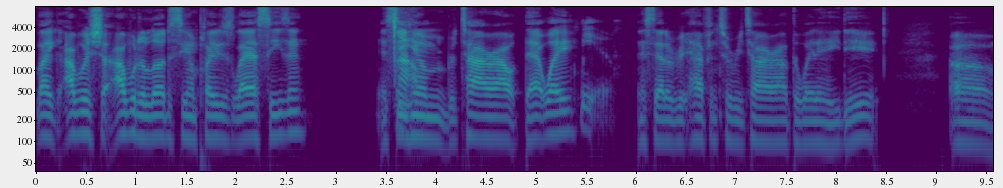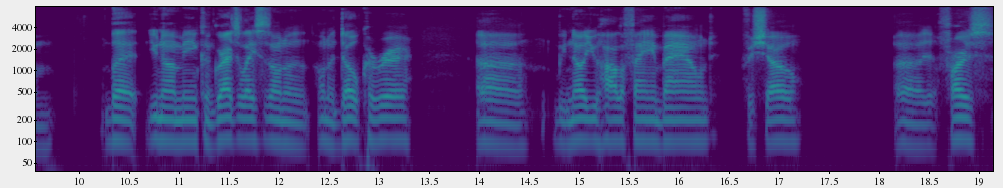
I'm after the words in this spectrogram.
Like, I wish I would have loved to see him play this last season, and see Oh. him retire out that way. Yeah. instead of re- having to retire out the way that he did. Um, but you know what I mean. Congratulations on a on a dope career. Uh, we know you Hall of Fame bound for sure. Uh, first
